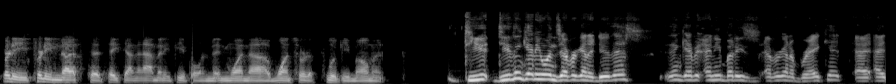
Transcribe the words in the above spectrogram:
pretty pretty nuts to take down that many people in, in one uh, one sort of fluky moment. Do you do you think anyone's ever going to do this? You think anybody's ever going to break it? I, I,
